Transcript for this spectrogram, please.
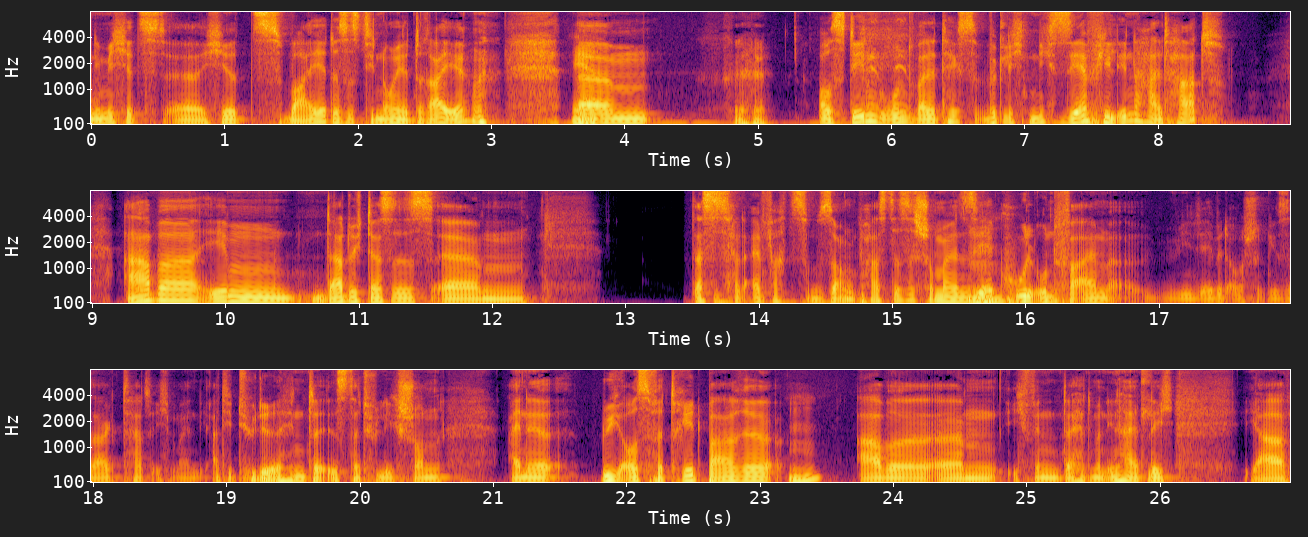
nehme ich jetzt äh, hier zwei, das ist die neue drei. Ja. ähm, aus dem Grund, weil der Text wirklich nicht sehr viel Inhalt hat, aber eben dadurch, dass es, ähm, dass es halt einfach zum Song passt, das ist schon mal sehr Mhm. cool und vor allem, äh, wie David auch schon gesagt hat, ich meine, die Attitüde dahinter ist natürlich schon eine durchaus vertretbare, Mhm. aber ähm, ich finde, da hätte man inhaltlich, ja,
